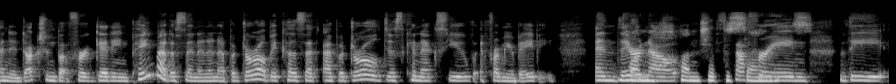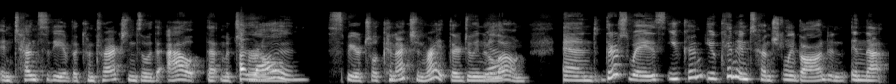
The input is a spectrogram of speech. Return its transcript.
an induction but for getting pain medicine and an epidural because that epidural disconnects you from your baby and they're 100%. now suffering the intensity of the contractions without that maternal Alone spiritual connection right? They're doing it yeah. alone. And there's ways you can you can intentionally bond and in that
